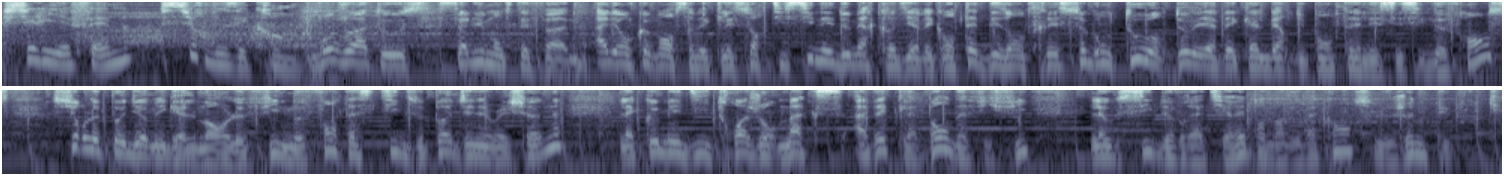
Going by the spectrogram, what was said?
Chérie FM, sur vos écrans. Bonjour à tous, salut mon Stéphane. Allez, on commence avec les sorties ciné de mercredi avec en tête des entrées, second tour de et avec Albert Dupontel et Cécile de France. Sur le podium également, le film fantastique The Pod Generation, la comédie 3 jours max avec la bande à Fifi, là aussi devrait attirer pendant les vacances le jeune public.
